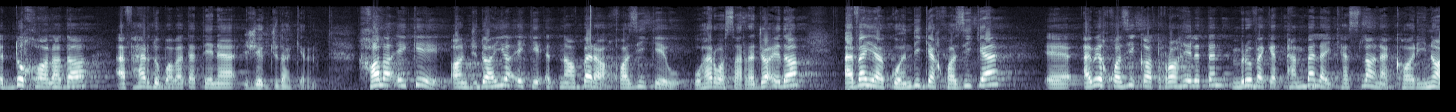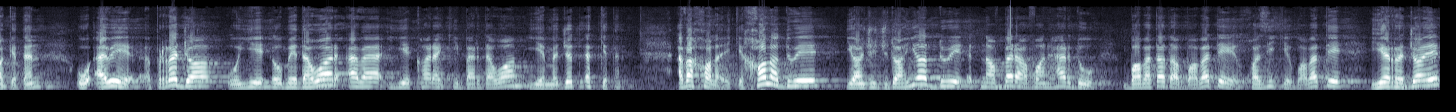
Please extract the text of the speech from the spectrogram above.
الدو خالا دا اف هر دو بابتا تينا جيك جدا كرن خالا ايكي آن جداهيا ايكي اتناف برا خوازي كي وهر وصا الرجاء دا اويا كو هنديك خوازي كا اوه خوازی کات راهلتن مروفه که تنبله کسلانه کاری ناکتن و اوه برجا و یه امیدوار اوه یه کارکی بردوام یه مجد اتکتن. اوه خاله ای که خاله دوی یا جداهیا دوی اتنافبره وان هر دو بابت دا بابت خوازی که بابت یه رجای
